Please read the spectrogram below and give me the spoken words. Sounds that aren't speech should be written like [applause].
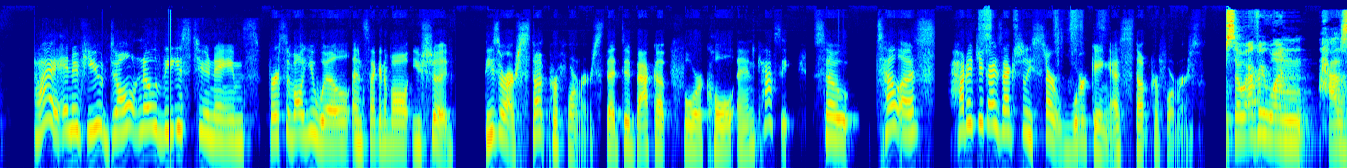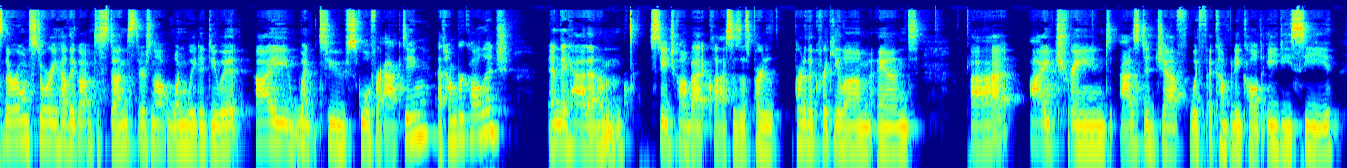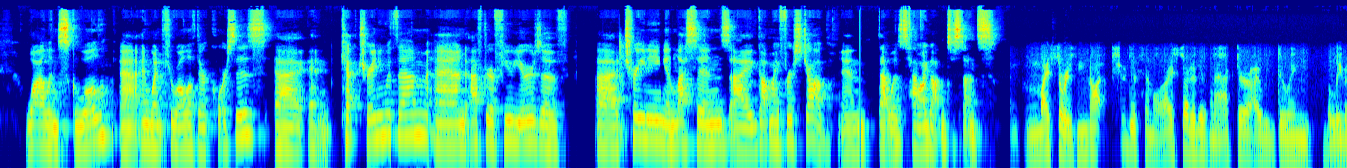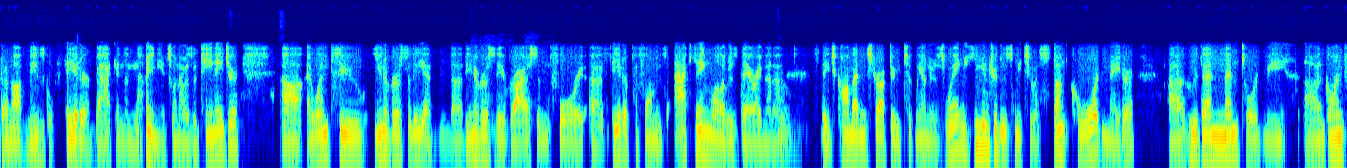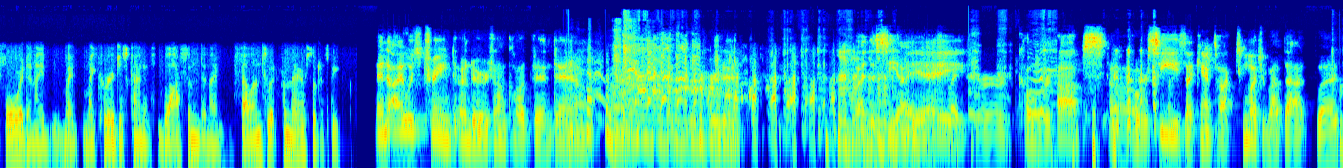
Hi. And if you don't know these two names, first of all, you will. And second of all, you should. These are our stunt performers that did backup for Cole and Cassie. So tell us, how did you guys actually start working as stunt performers? So everyone has their own story how they got into stunts. There's not one way to do it. I went to school for acting at Humber College, and they had um, stage combat classes as part of part of the curriculum. And uh, I trained, as did Jeff, with a company called ADC while in school, uh, and went through all of their courses uh, and kept training with them. And after a few years of uh, training and lessons, I got my first job, and that was how I got into stunts. My story is not too dissimilar. I started as an actor. I was doing, believe it or not, musical theater back in the [laughs] 90s when I was a teenager. Uh, I went to university at uh, the University of Ryerson for uh, theater performance acting. While I was there, I met a stage combat instructor. He took me under his wing. He introduced me to a stunt coordinator uh, who then mentored me uh, going forward, and I my my career just kind of blossomed, and I fell into it from there, so to speak. And I was trained under Jean Claude Van Damme [laughs] and recruited by the CIA for covert ops uh, overseas. I can't talk too much about that, but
